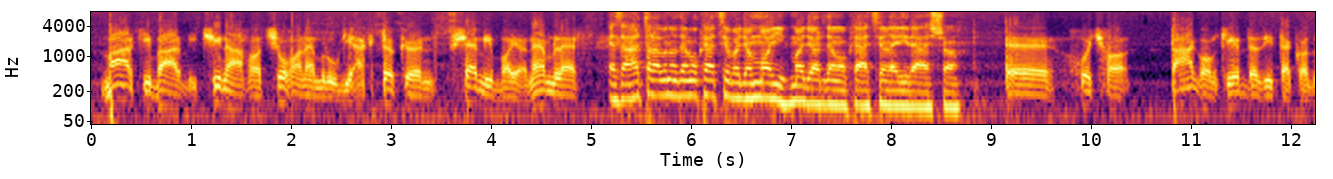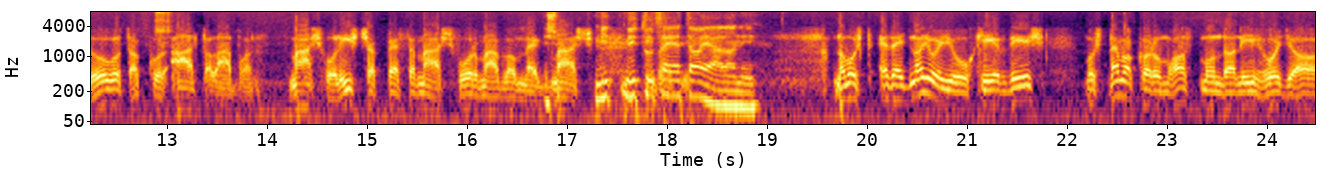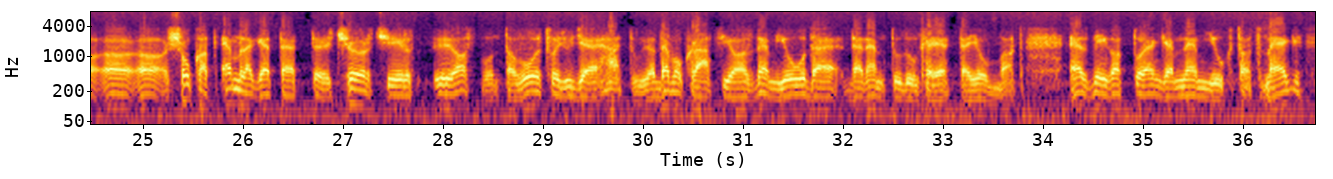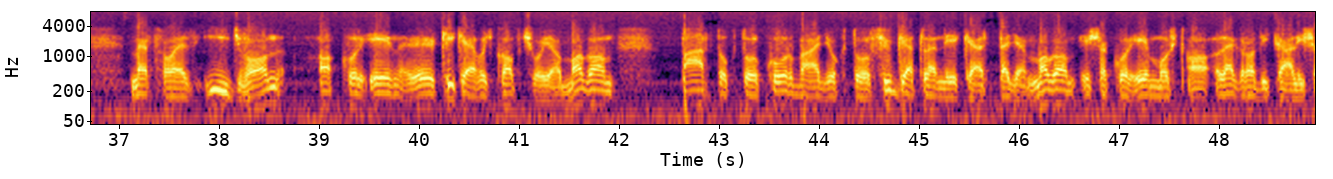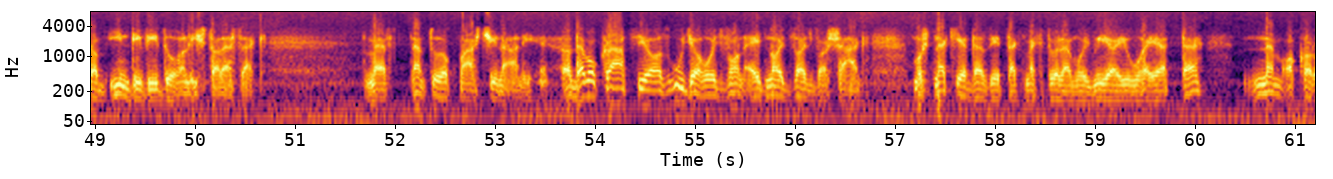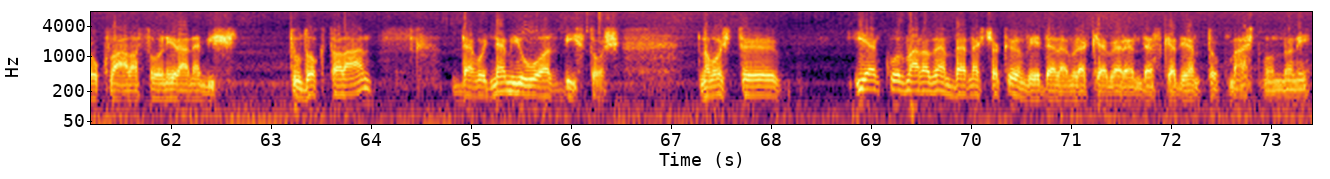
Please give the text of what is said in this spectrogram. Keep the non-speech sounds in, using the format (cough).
Bárki bármit csinálhat, soha nem rúgják tökön, semmi baja nem lesz. Ez általában a demokrácia, vagy a mai magyar demokrácia leírása? E, hogyha tágan kérdezitek a dolgot, akkor általában. Máshol is, csak persze más formában, meg És más... Mit, mit tudsz helyette ajánlani? Na most ez egy nagyon jó kérdés. Most nem akarom azt mondani, hogy a, a, a sokat emlegetett Churchill, ő azt mondta volt, hogy ugye hát a demokrácia az nem jó, de, de nem tudunk helyette jobbat. Ez még attól engem nem nyugtat meg, mert ha ez így van, akkor én ki kell, hogy kapcsoljam magam, pártoktól, kormányoktól függetlenné kell tegyem magam, és akkor én most a legradikálisabb individualista leszek. Mert nem tudok más csinálni. A demokrácia az úgy, ahogy van egy nagy zagyvaság. Most ne kérdezzétek meg tőlem, hogy mi a jó helyette. Nem akarok válaszolni rá, nem is tudok talán, de hogy nem jó, az biztos. Na most ilyenkor már az embernek csak önvédelemre kell berendezkedni, nem tudok mást mondani.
